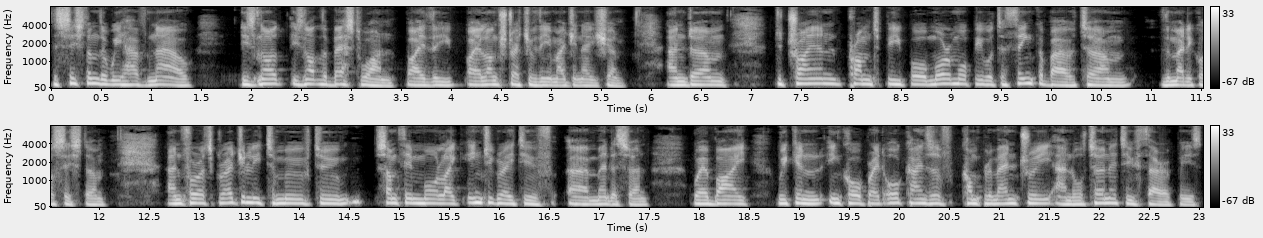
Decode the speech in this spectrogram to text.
the system that we have now is not is not the best one by the by a long stretch of the imagination, and um, to try and prompt people more and more people to think about um, the medical system, and for us gradually to move to something more like integrative uh, medicine, whereby we can incorporate all kinds of complementary and alternative therapies.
